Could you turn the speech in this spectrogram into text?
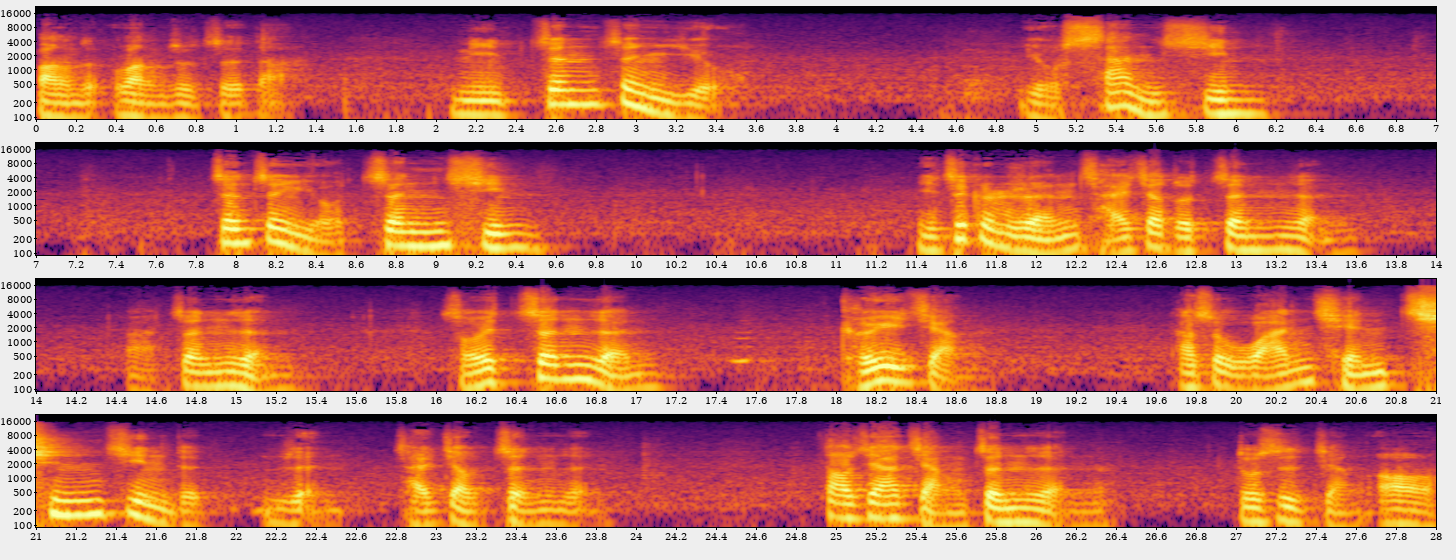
妄自妄自自大。你真正有有善心，真正有真心，你这个人才叫做真人啊，真人。所谓真人，可以讲他是完全亲近的。人才叫真人。道家讲真人呢，都是讲哦，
